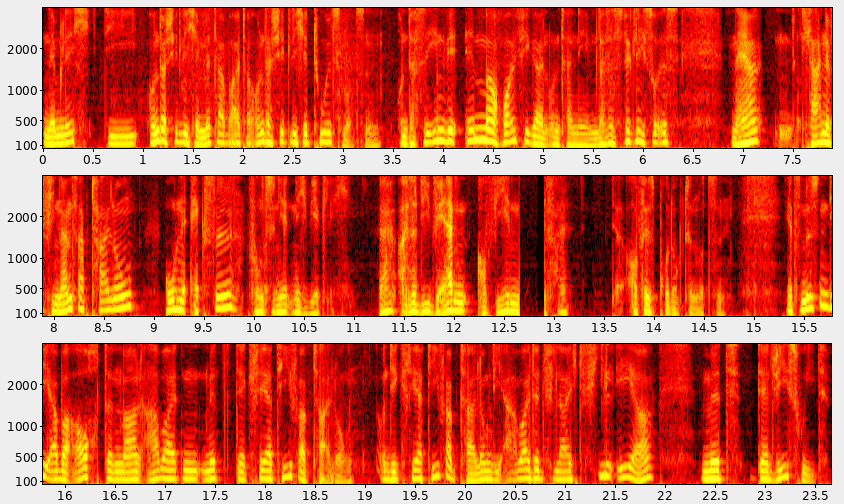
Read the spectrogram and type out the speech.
nämlich die unterschiedliche Mitarbeiter unterschiedliche Tools nutzen. Und das sehen wir immer häufiger in Unternehmen, dass es wirklich so ist, naja, klar, eine Finanzabteilung ohne Excel funktioniert nicht wirklich. Ja, also die werden auf jeden Fall Office-Produkte nutzen. Jetzt müssen die aber auch dann mal arbeiten mit der Kreativabteilung. Und die Kreativabteilung, die arbeitet vielleicht viel eher mit der G Suite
